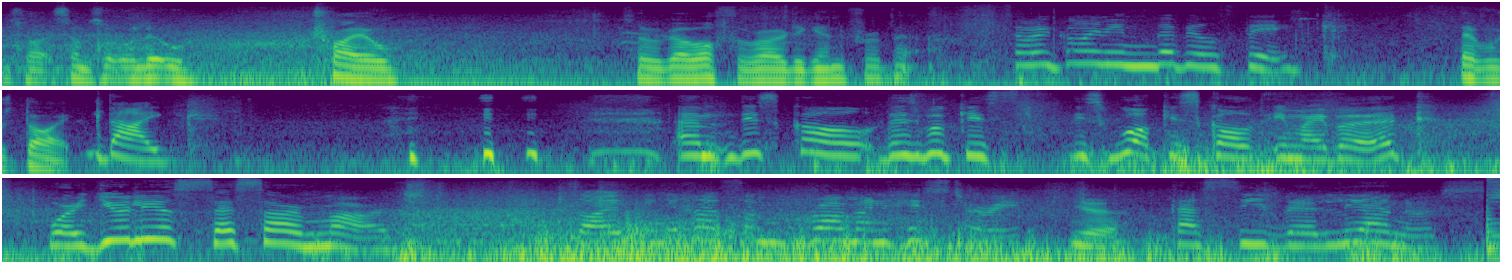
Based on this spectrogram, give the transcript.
It's like some sort of little trail. So we'll go off the road again for a bit. So we're going in Devil's Dyke. Devil's Dyke. Dyke. um, this call, this book is, this walk is called in my book, where Julius Caesar marched. So I think it has some Roman history. Yeah. Cassivellaunus.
